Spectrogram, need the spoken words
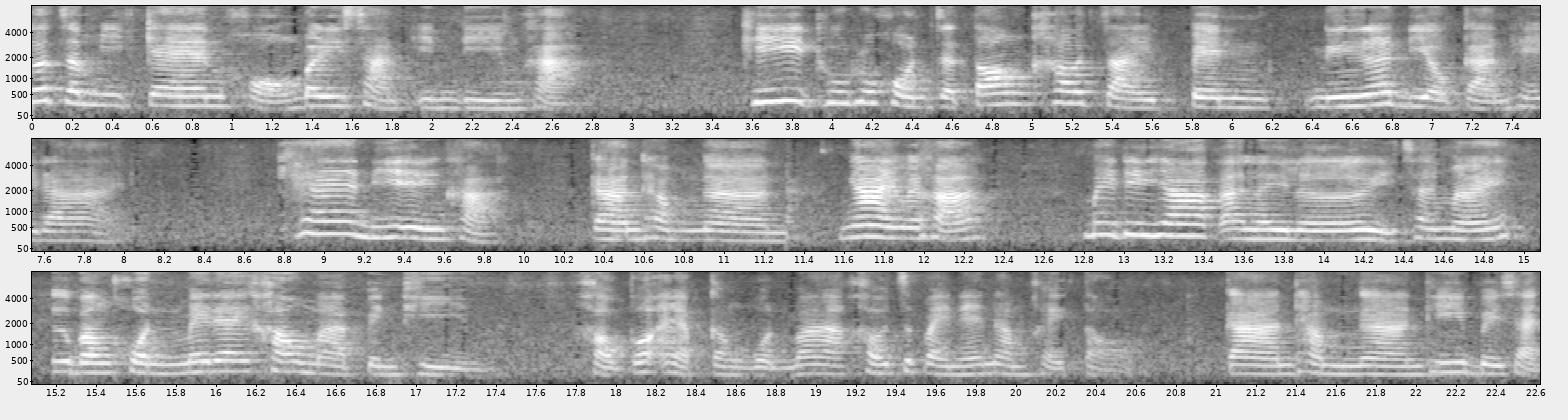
ก็จะมีแกนของบริษัทอินดีมค่ะ ที่ทุกๆคนจะต้องเข้าใจเป็นเนื้อเดียวกันให้ได้ แค่นี้เองค่ะ การทำงานง่ายไหมคะ ไม่ได้ยากอะไรเลยใช่ไหมคือบางคนไม่ได้เข้ามาเป็นทีม เขาก็แอบกังวลว่าเขาจะไปแนะนำใครต่อ การทำงานที่บริษัท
